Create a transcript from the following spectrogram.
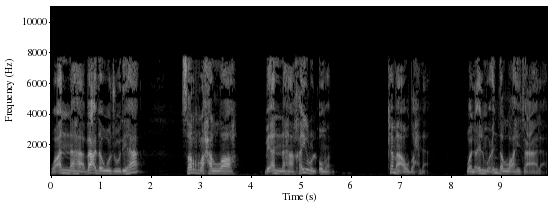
وأنها بعد وجودها صرح الله بأنها خير الأمم كما أوضحنا والعلم عند الله تعالى.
